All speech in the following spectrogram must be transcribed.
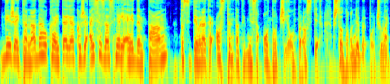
vieš, aj tá nadávka aj tak, akože aj sa zasmieli aj jeden pán, to si tie vrátne, ostentatívne sa otočil proste, že to nebude počúvať.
